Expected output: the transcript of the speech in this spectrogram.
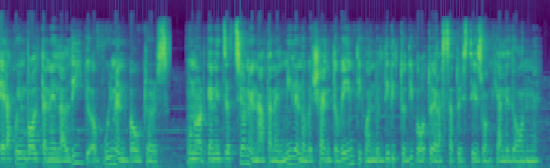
Era coinvolta nella League of Women Voters, un'organizzazione nata nel 1920 quando il diritto di voto era stato esteso anche alle donne.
